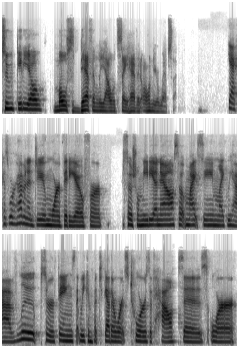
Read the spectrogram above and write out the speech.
to video, most definitely, I would say have it on your website. Yeah, because we're having to do more video for social media now. So it might seem like we have loops or things that we can put together where it's tours of houses or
